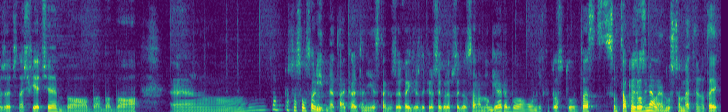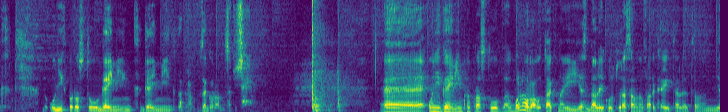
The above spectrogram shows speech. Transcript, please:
rzecz na świecie, bo, bo, bo, bo no, po prostu są solidne, tak? Ale to nie jest tak, że wejdziesz do pierwszego lepszego salonu gier, bo u nich po prostu, to jest, są całkiem zrozumiałe na dłuższą metę, no tak u nich po prostu gaming, gaming, dobra, za gorąco dzisiaj. E, u nich gaming po prostu ewoluował, tak? No i jest dalej kultura salonów arcade, ale to nie,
